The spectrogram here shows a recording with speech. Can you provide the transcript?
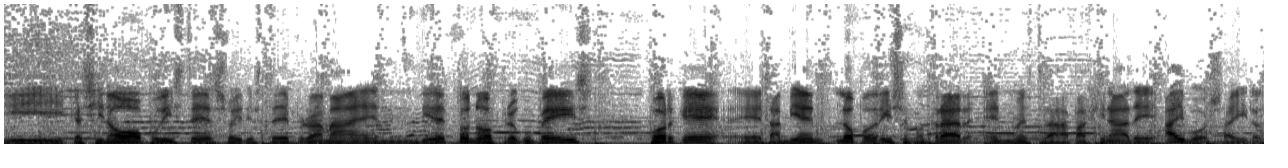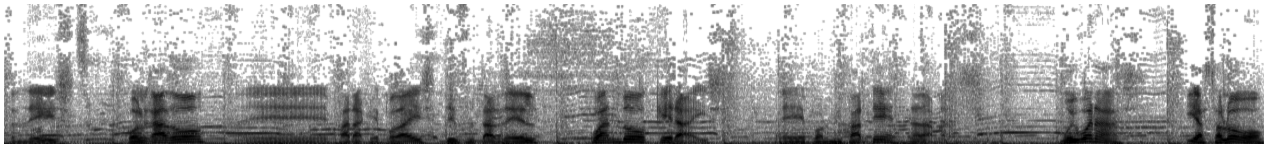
y que si no pudiste oír este programa en directo no os preocupéis porque eh, también lo podréis encontrar en nuestra página de iVoox. Ahí lo tendréis colgado eh, para que podáis disfrutar de él cuando queráis. Eh, por mi parte nada más. Muy buenas y hasta luego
